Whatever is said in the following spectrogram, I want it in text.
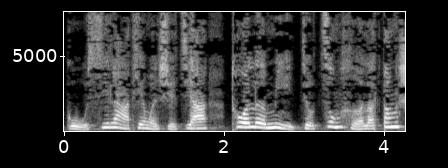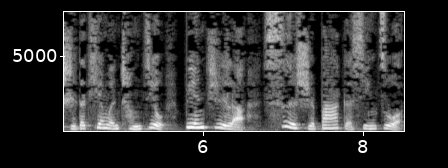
古希腊天文学家托勒密就综合了当时的天文成就，编制了四十八个星座，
